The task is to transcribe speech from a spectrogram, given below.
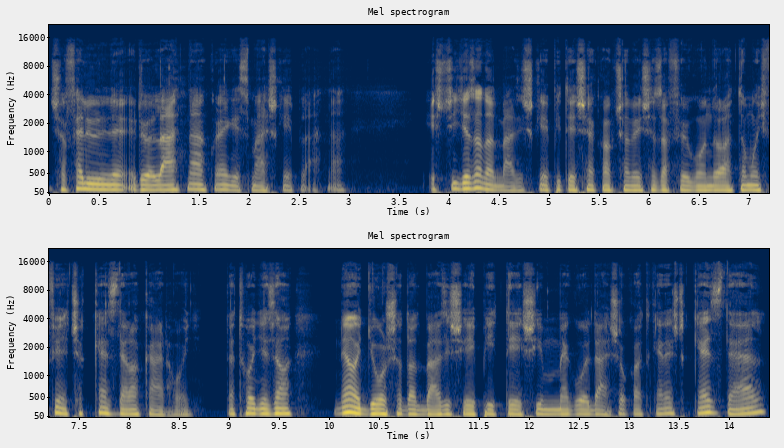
És ha felülről látná, akkor egész másképp látná. És így az adatbázis képítéssel kapcsolatban is ez a fő gondolatom, hogy fél csak kezd el akárhogy. Tehát, hogy ez a ne a gyors adatbázis építési megoldásokat keresd, kezd el,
